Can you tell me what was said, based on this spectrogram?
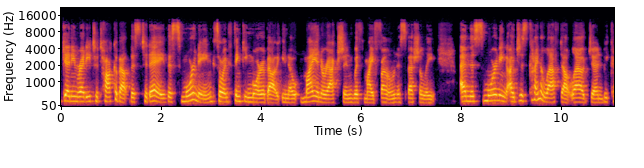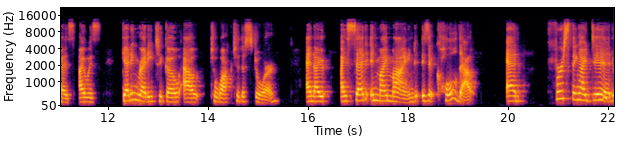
getting ready to talk about this today this morning so i'm thinking more about you know my interaction with my phone especially. And this morning i just kind of laughed out loud jen because i was getting ready to go out to walk to the store and i i said in my mind is it cold out? And first thing i did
